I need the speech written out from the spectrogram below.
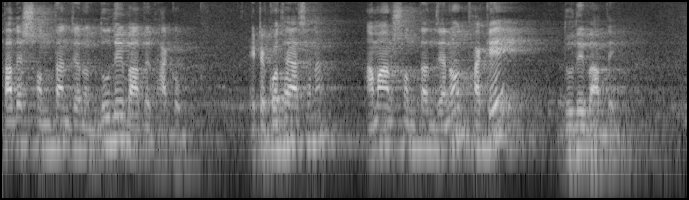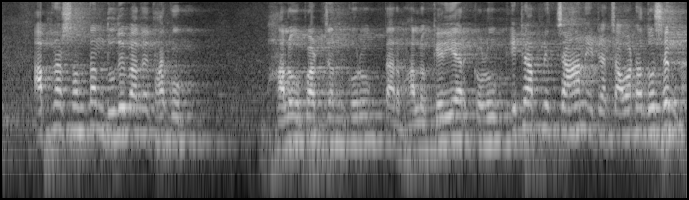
তাদের সন্তান যেন দুধে বাতে থাকুক। এটা কোথায় আছে না? আমার সন্তান যেন থাকে দুধে বাতে। আপনার সন্তান দুধে বাতে থাকুক, ভালো উপার্জন করুক, তার ভালো কেরিয়ার করুক, এটা আপনি চান, এটা চাওয়াটা দোষের না।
